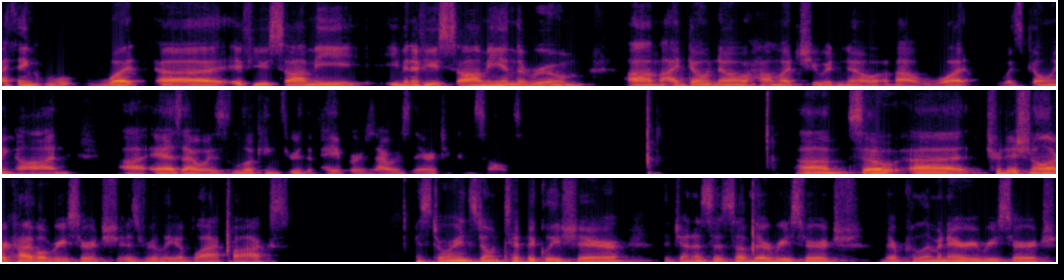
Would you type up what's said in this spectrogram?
I think what, uh, if you saw me, even if you saw me in the room, um, I don't know how much you would know about what was going on uh, as I was looking through the papers I was there to consult. Um, so uh, traditional archival research is really a black box. Historians don't typically share the genesis of their research, their preliminary research,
